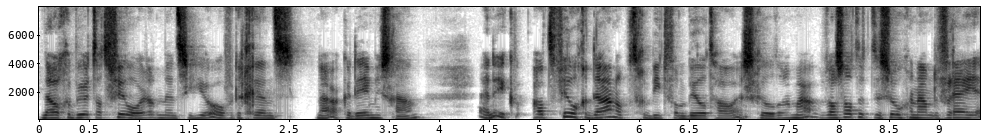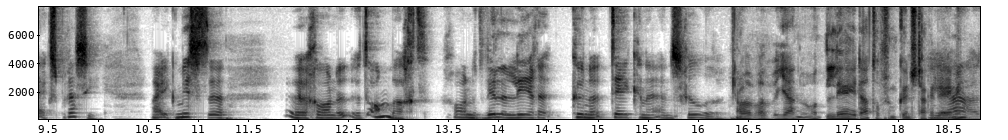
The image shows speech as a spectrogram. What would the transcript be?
Nou gebeurt dat veel hoor, dat mensen hier over de grens naar academisch gaan. En ik had veel gedaan op het gebied van beeldhouwen en schilderen, maar het was altijd de zogenaamde vrije expressie. Maar ik miste uh, gewoon het ambacht. Gewoon het willen leren kunnen tekenen en schilderen. Ja, wat leer je dat op zo'n kunstacademie? Ja,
